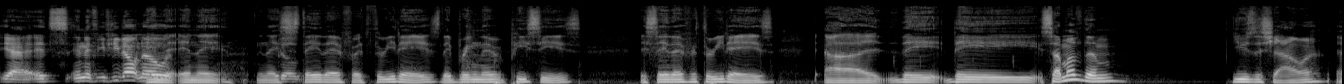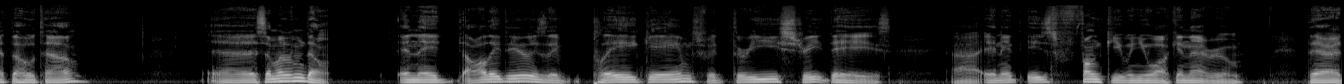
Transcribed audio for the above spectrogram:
yeah. It's and if if you don't know, and, the, and they and they build, stay there for three days. They bring their PCs. They stay there for three days. Uh, they they some of them use a shower at the hotel. Uh, some of them don't, and they all they do is they play games for three straight days, uh, and it is funky when you walk in that room. There are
